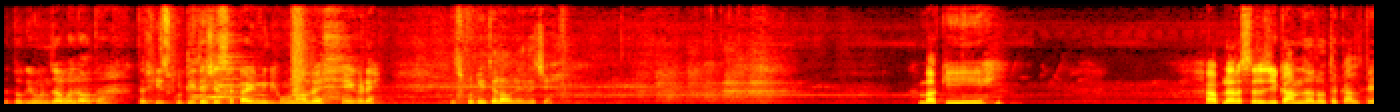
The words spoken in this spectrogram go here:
तर तो घेऊन जा बोलला होता. तर ही स्कूटी त्याची सकाळी मी घेऊन आलो आहे इकडे. ही स्कूटी इथे लावली आहे त्याची. बाकी हा आपल्या रस्त्याचं जे काम झालं होतं काल ते.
